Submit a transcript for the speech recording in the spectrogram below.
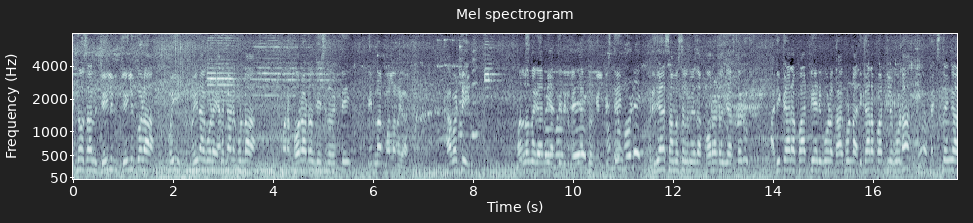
ఎన్నోసార్లు జైలుకి జైలుకి కూడా పోయి పోయినా కూడా వెనకాడకుండా మన పోరాటం చేసిన వ్యక్తి తీర్మార్ మల్లన్న గారు. కాబట్టి మల్లన్న గారిని అత్యధిక మెజార్టీతో గెలిపిస్తే ప్రజా సమస్యల మీద పోరాటం చేస్తాడు. అధికార పార్టీ అని కూడా కాకుండా అధికార పార్టీలు కూడా ఖచ్చితంగా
